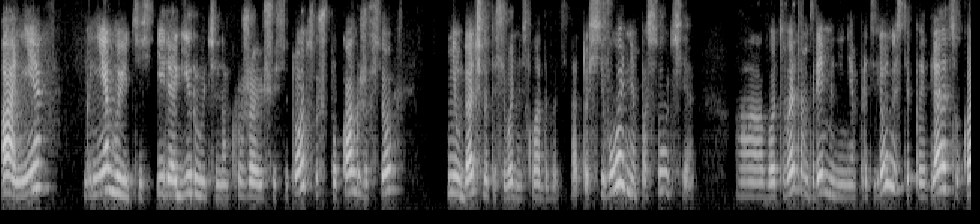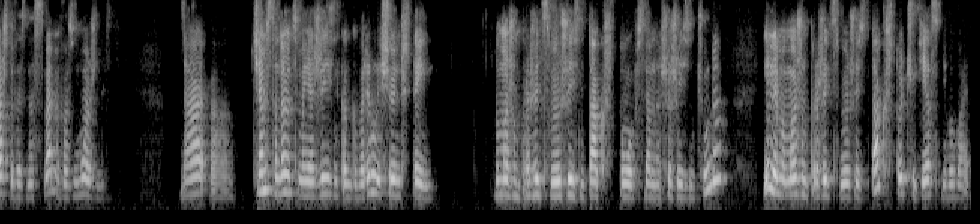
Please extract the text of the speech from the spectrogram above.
а не гневаетесь и реагируете на окружающую ситуацию, что как же все неудачно это сегодня складывается. Да? То сегодня, по сути, а, вот в этом времени неопределенности появляется у каждого из нас с вами возможность. Да? А, чем становится моя жизнь, как говорил еще Эйнштейн? Мы можем прожить свою жизнь так, что вся наша жизнь чудо, или мы можем прожить свою жизнь так, что чудес не бывает.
